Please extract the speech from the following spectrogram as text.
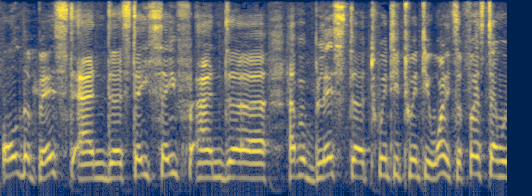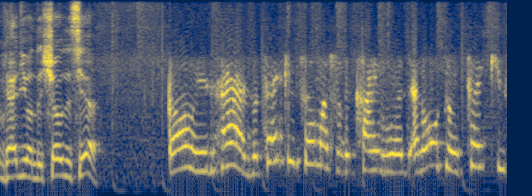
All the best and uh, stay safe and uh, have a blessed uh, 2021. It's the first time we've had you on the show this year. Oh, it has. But thank you so much for the kind words. And also, thank you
